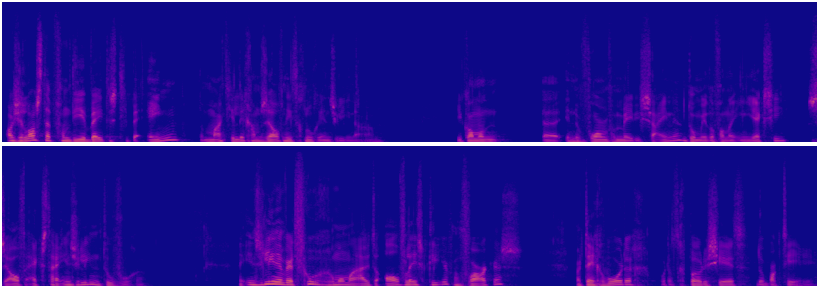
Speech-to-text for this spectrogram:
Als je last hebt van diabetes type 1, dan maakt je lichaam zelf niet genoeg insuline aan. Je kan dan uh, in de vorm van medicijnen, door middel van een injectie, zelf extra insuline toevoegen. De insuline werd vroeger gewonnen uit de alvleesklier van varkens, maar tegenwoordig wordt het geproduceerd door bacteriën.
